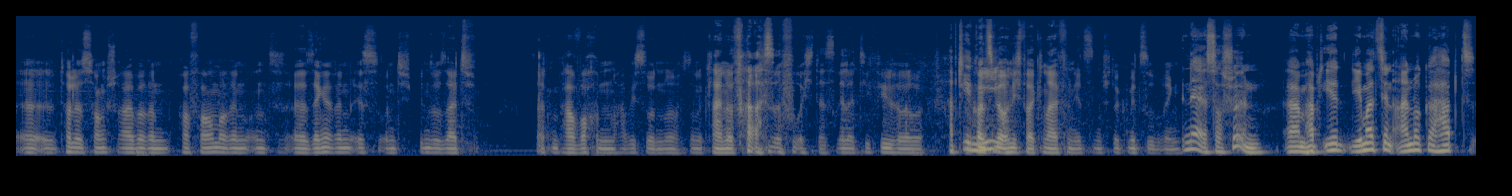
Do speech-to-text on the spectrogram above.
äh, tolle Songschreiberin, Performerin und äh, Sängerin ist. Und ich bin so seit seit ein paar Wochen habe ich so eine, so eine kleine Phase, wo ich das relativ viel höre. Habt ihr konnte es mir auch nicht verkneifen, jetzt ein Stück mitzubringen. Ne, ist doch schön. Ähm, habt ihr jemals den Eindruck gehabt,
